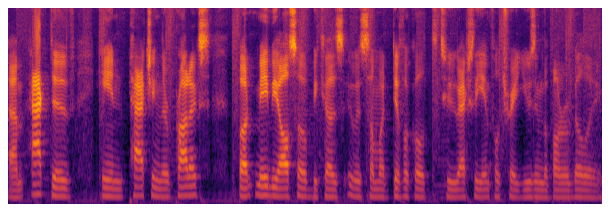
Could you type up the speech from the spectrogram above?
um, active in patching their products, but maybe also because it was somewhat difficult to actually infiltrate using the vulnerability.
